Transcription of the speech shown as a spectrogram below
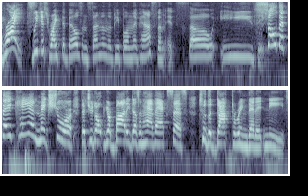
rights. We just write the bills and send them to people, and they pass them. It's so easy. so that they can make sure that you don't your body doesn't have access to the doctoring that it needs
